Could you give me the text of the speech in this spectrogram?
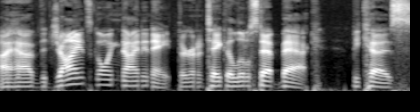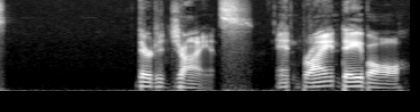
I have the Giants going nine and eight. They're going to take a little step back because they're the Giants. And Brian Daboll,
